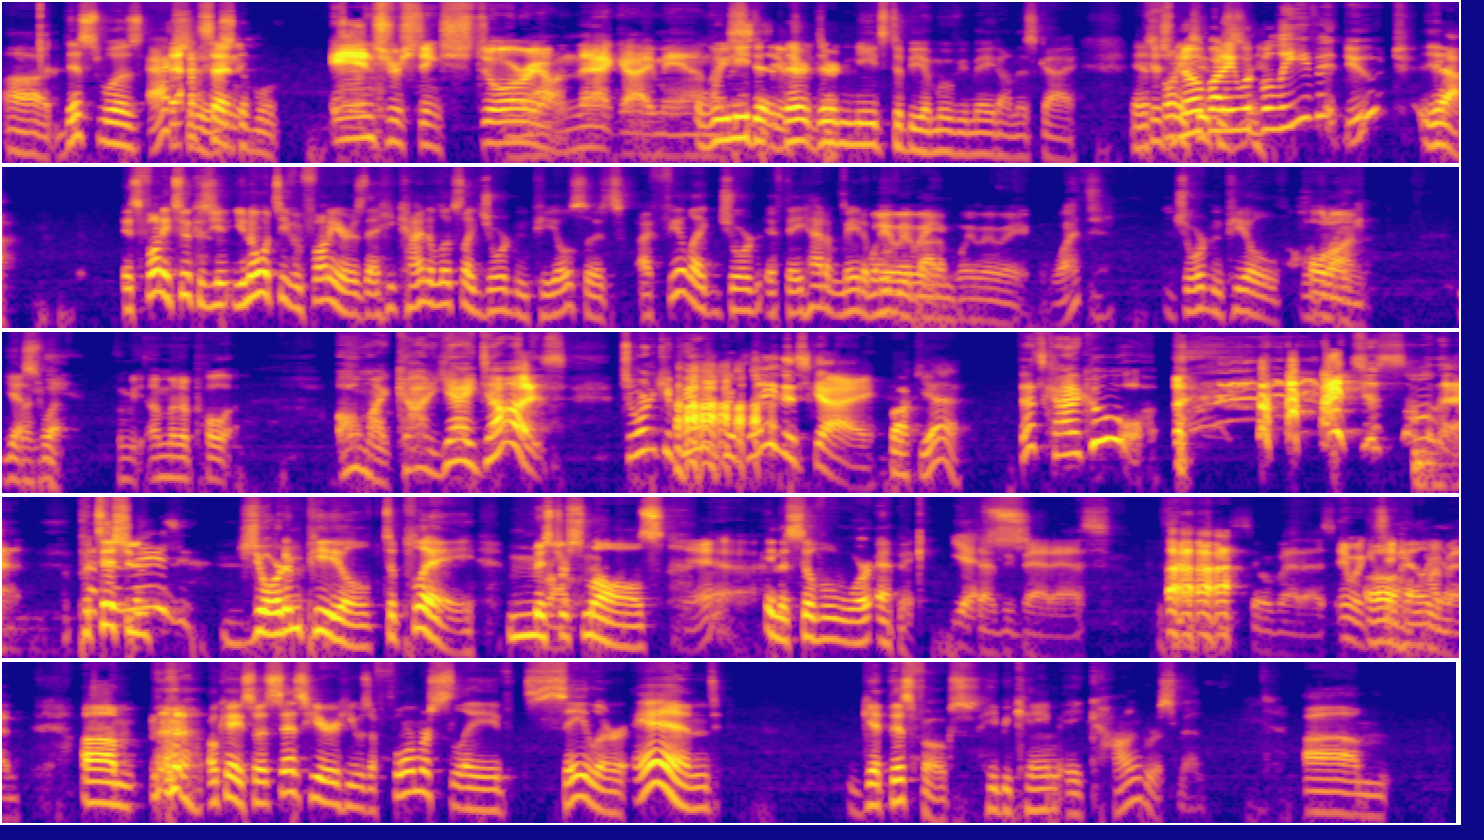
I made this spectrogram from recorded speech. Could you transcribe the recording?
Uh, this was actually That's a an- civil. interesting story Yeah. on that guy, man. we Like, need to. seriously. There, there needs to be a movie made on this guy, and it's because funny too, would believe it, dude. Yeah. It's funny too because you, you know what's even funnier is that he kind of looks like Jordan Peele. So it's I feel like Jordan if they had him made a Wait, movie wait, about wait, him, wait, wait, wait. What? Jordan Peele. Hold like- on. Yes. Let What? Me, let me. I'm gonna pull. it. Oh my god! Yeah, he does. Jordan Peele can play this guy. Fuck yeah! That's kind of cool. I just saw that. Petition. Jordan Peele to play Mr. Robert. Smalls Yeah, in the Civil War epic. Yes. That'd be badass. That'd be so badass. Anyway, Oh, continue. hell My yeah. bad. Um, okay, so it says here he was a former slave, sailor, and get this, folks, he became a congressman. Um,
